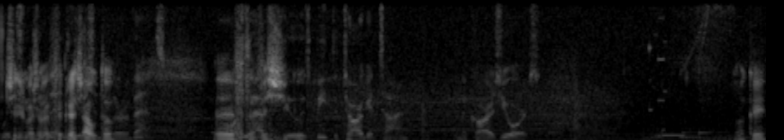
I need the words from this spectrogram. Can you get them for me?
which Czyli you możemy can then wygrać use in auto other events. y, All w you tym have to do wyścigu. is beat the target time, and the car is yours. Okej.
